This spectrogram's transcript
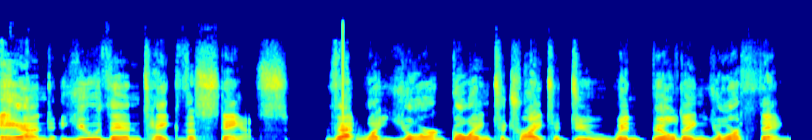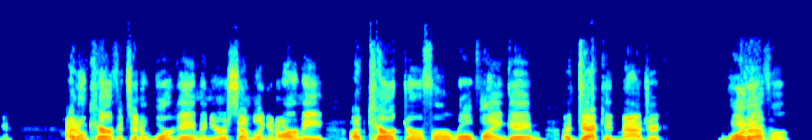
and you then take the stance that what you're going to try to do when building your thing I don't care if it's in a war game and you're assembling an army, a character for a role playing game, a deck in Magic, whatever,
